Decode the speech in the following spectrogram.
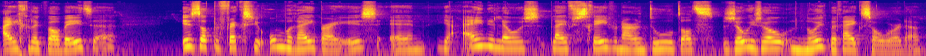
eigenlijk wel weten, is dat perfectie onbereikbaar is en je eindeloos blijft streven naar een doel dat sowieso nooit bereikt zal worden.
